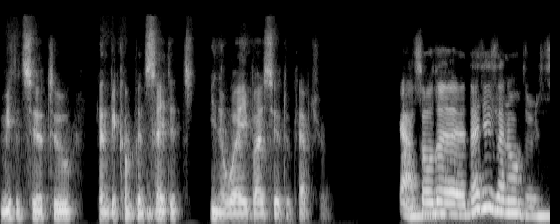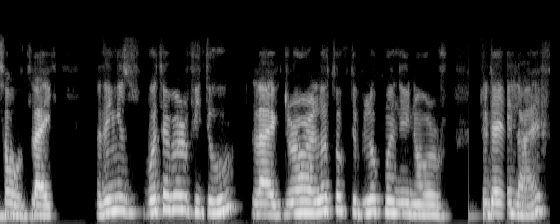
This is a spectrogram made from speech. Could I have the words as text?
emitted CO2 can be compensated in a way by CO2 capture? Yeah, so the that is another. So like the thing is, whatever we do, like there are a lot of development in our today life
